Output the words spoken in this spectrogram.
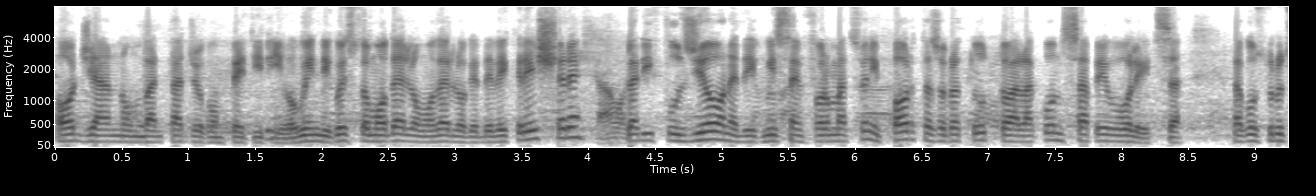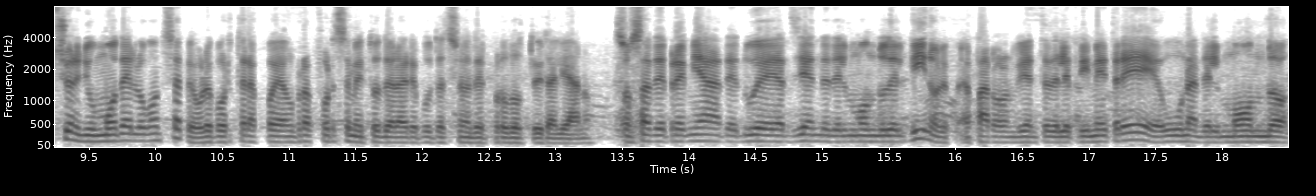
oggi hanno un vantaggio competitivo. Quindi questo modello è un modello che deve crescere, la diffusione di questa informazioni porta soprattutto alla consapevolezza. La costruzione di un modello consapevole porterà poi a un rafforzamento della reputazione del prodotto italiano. Sono state premiate due aziende del mondo del vino, parlo ovviamente delle prime tre e una del mondo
